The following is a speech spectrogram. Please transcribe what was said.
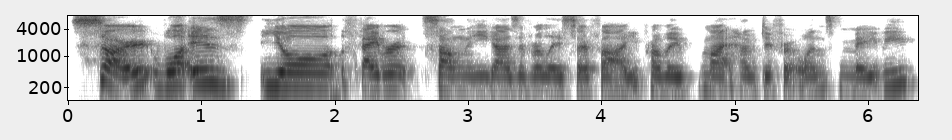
so, what is your favorite song that you guys have released so far? You probably might have different ones, maybe.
